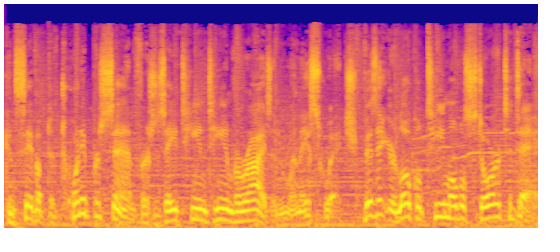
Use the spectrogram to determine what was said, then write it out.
can save up to 20% versus AT&T and Verizon when they switch. Visit your local T-Mobile store today.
